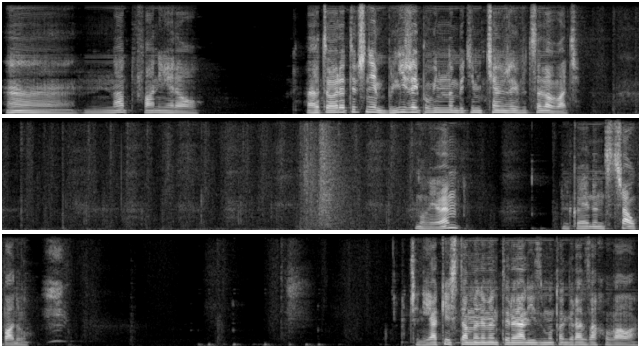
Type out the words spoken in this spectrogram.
Hmm, not funny at all. Ale teoretycznie bliżej powinno być im ciężej wycelować. Mówiłem? Tylko jeden strzał padł. Czyli jakieś tam elementy realizmu ta gra zachowała.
